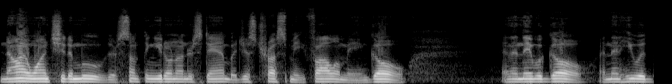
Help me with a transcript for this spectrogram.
Now I want you to move. There's something you don't understand, but just trust me, follow me, and go. And then they would go. And then he would.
